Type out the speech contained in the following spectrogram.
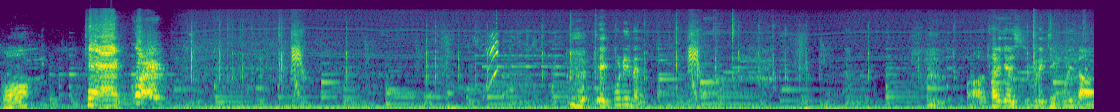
수고. 개꿀! 개꿀이네. 아, 달걀 씨불에 개꿀이다.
